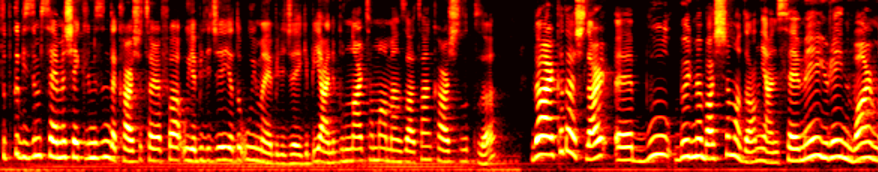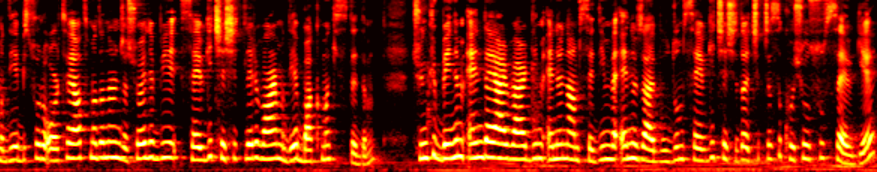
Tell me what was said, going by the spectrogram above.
Tıpkı bizim sevme şeklimizin de karşı tarafa uyabileceği ya da uymayabileceği gibi. Yani bunlar tamamen zaten karşılıklı. Ve arkadaşlar e, bu bölüme başlamadan yani sevmeye yüreğin var mı diye bir soru ortaya atmadan önce şöyle bir sevgi çeşitleri var mı diye bakmak istedim. Çünkü benim en değer verdiğim, en önemsediğim ve en özel bulduğum sevgi çeşidi açıkçası koşulsuz sevgi.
